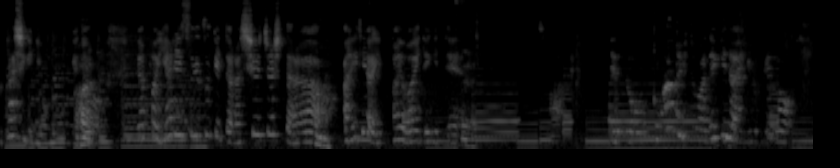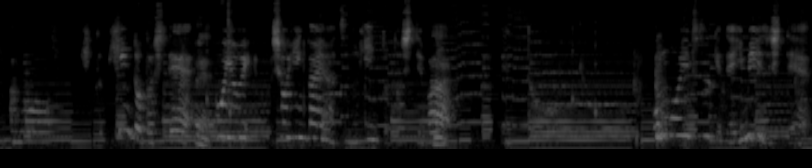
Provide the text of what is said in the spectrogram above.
不可思議に思うけど、はやっぱりやり続けたら集中したら、うん。アイデアいっぱい湧いてきて、う。えっと、他の人はできない言うけどあのひヒントとして、ええ。こういう商品開発のヒントとしては、はえっと、思い続けてイメージして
